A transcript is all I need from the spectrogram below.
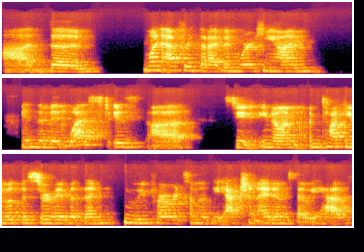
uh, the one effort that I've been working on in the Midwest is, uh, so, you know, I'm, I'm talking about the survey, but then moving forward, some of the action items that we have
